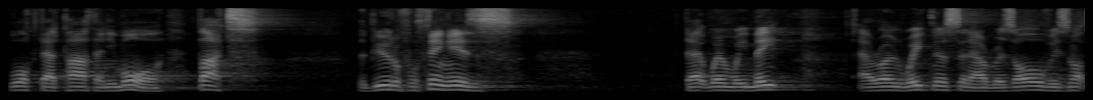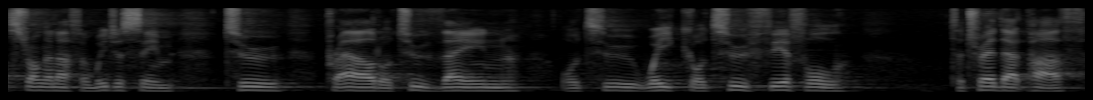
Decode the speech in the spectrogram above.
walk that path anymore. But the beautiful thing is that when we meet our own weakness and our resolve is not strong enough and we just seem too proud or too vain or too weak or too fearful to tread that path,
